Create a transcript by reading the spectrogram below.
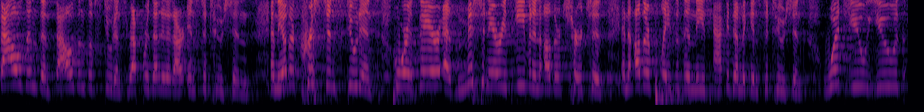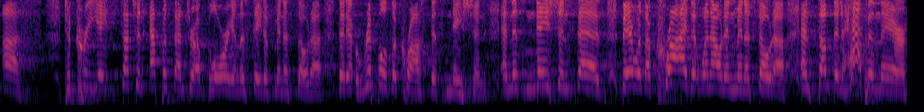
thousands and thousands of students represented at our institutions, and the other Christian students who are there as missionaries, even in other churches and other places in these academic institutions. Would you use us to create such an epicenter of glory in the state of Minnesota that it ripples across this nation? And this nation says there was a cry that went out in Minnesota, and something happened there,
